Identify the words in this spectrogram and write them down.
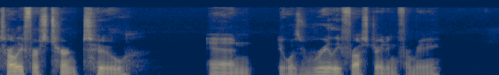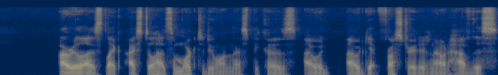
Charlie first turned two, and it was really frustrating for me. I realized like I still had some work to do on this because I would I would get frustrated and I would have this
